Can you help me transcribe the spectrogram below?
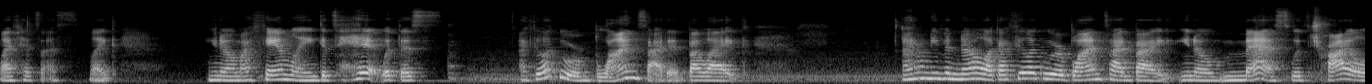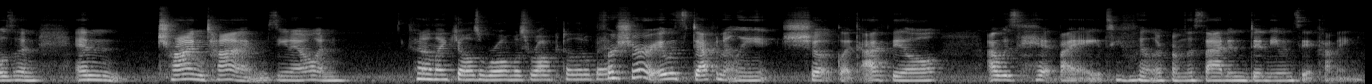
life hits us. Like, you know, my family gets hit with this. I feel like we were blindsided by like, I don't even know. Like I feel like we were blindsided by, you know, mess with trials and and trying times, you know, and kind of like y'all's world was rocked a little bit. For sure. It was definitely shook. Like I feel I was hit by a 18 wheeler from the side and didn't even see it coming.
